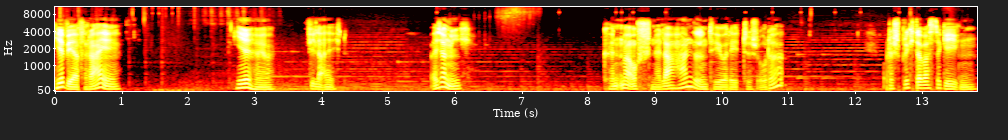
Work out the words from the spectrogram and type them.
Hier wäre frei. Hierher. Vielleicht. Weiß ja nicht. Könnten wir auch schneller handeln, theoretisch, oder? Oder spricht da was dagegen?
